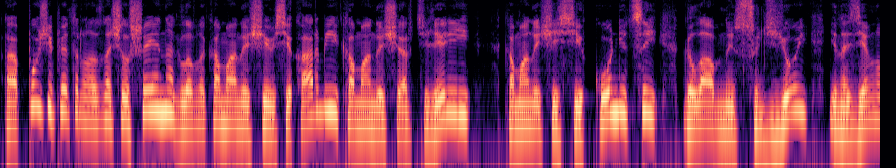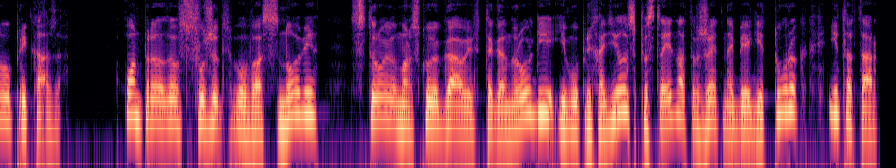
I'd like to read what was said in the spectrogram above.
А позже Петр назначил Шейна главнокомандующим всех армий, командующий артиллерией, командующий всей конницей, главный судьей иноземного приказа. Он продолжал служить в основе, строил морскую гавань в Таганроге, ему приходилось постоянно отражать набеги турок и татар.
